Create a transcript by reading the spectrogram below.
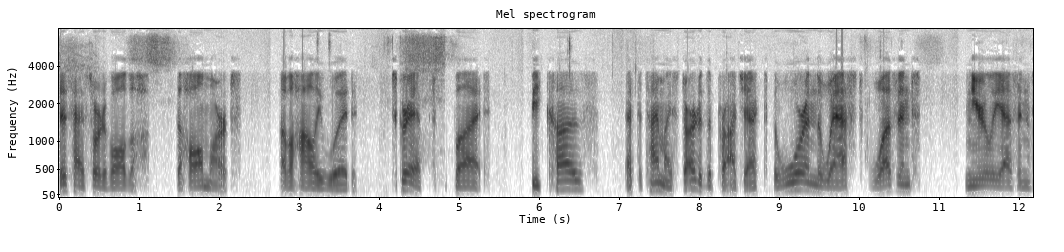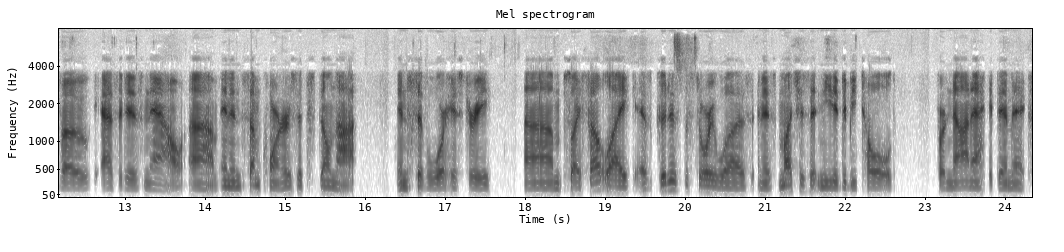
this has sort of all the the hallmarks of a Hollywood script, but because at the time I started the project, the war in the West wasn't nearly as in vogue as it is now, um, and in some corners it's still not in Civil War history. Um, so I felt like as good as the story was and as much as it needed to be told for non-academics,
